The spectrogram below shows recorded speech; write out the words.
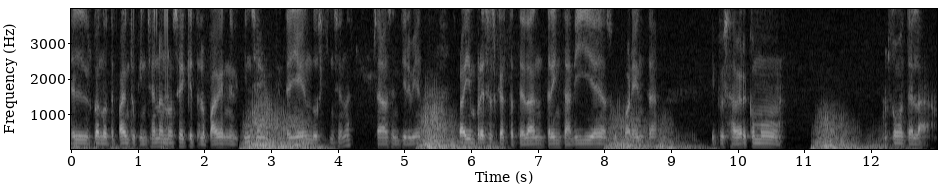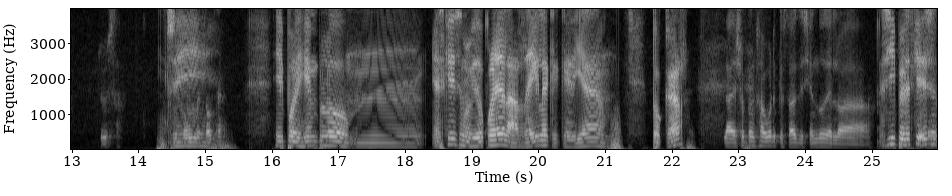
El, cuando te paguen tu quincena, no sé, que te lo paguen el 15, que te lleguen dos quincenas, se va a sentir bien. Pero hay empresas que hasta te dan 30 días o 40. Pues a ver cómo, cómo te la usa. Cómo me Sí. toca. Y por ejemplo, mm, es que se me olvidó cuál era la regla que quería tocar. La de Schopenhauer que estabas diciendo de la... Sí, pero es que esa,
